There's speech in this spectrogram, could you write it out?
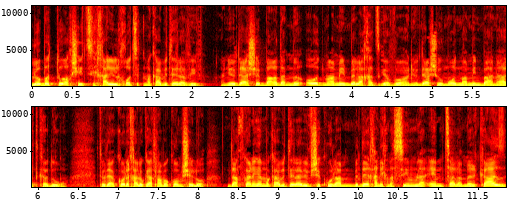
לא בטוח שהיא צריכה ללחוץ את מכבי תל אביב. אני יודע שברדה מאוד מאמין בלחץ גבוה, אני יודע שהוא מאוד מאמין בהנעת כדור. אתה יודע, כל אחד לוקח למקום שלו. דווקא נגד מכבי תל אביב, שכולם בדרך כלל נכנסים לאמצע, למרכז,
